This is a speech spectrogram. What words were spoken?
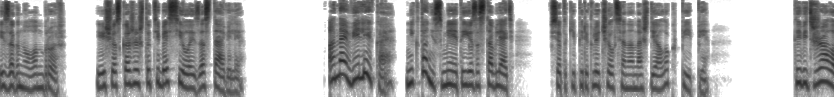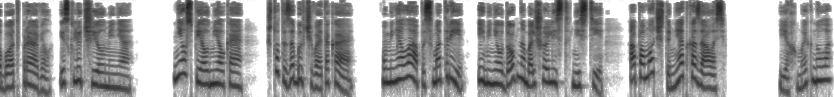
Изогнул он бровь. Еще скажи, что тебя силой заставили. Она великая, никто не смеет ее заставлять. все таки переключился на наш диалог Пиппи. Ты ведь жалобу отправил, исключил меня. Не успел, мелкая. Что ты забывчивая такая? У меня лапы, смотри, и мне удобно большой лист нести, а помочь ты мне отказалась. Я хмыкнула,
